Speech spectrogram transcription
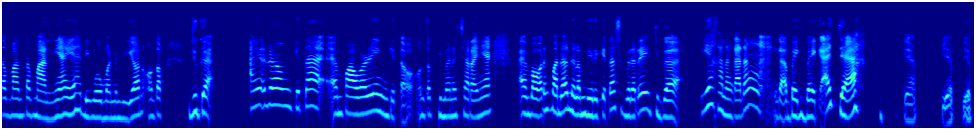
teman-temannya ya di Woman Beyond untuk juga ayo dong kita empowering gitu. Untuk gimana caranya empowering padahal dalam diri kita sebenarnya juga ya kadang-kadang nggak baik-baik aja. Yap, yap, yap.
